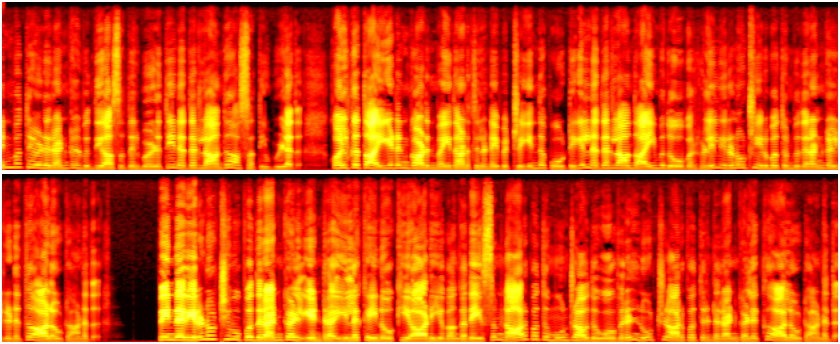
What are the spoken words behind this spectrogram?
எண்பத்தி ஏழு ரன்கள் வித்தியாசத்தில் வீழ்த்தி நெதர்லாந்து அசத்தியுள்ளது. கொல்கத்தா ஈடன் கார்டன் மைதானத்தில் நடைபெற்ற இந்த போட்டியில் நெதர்லாந்து ஐம்பது ஓவர்களில் இருநூற்றி இருபத்தொன்பது ரன்கள் எடுத்து ஆல் அவுட் ஆனது. பின்னர் இருநூற்றி முப்பது ரன்கள் என்ற இலக்கை நோக்கி ஆடிய வங்கதேசம் நாற்பத்தி மூன்றாவது ஓவரில் நூற்று நாற்பத்தி இரண்டு ரன்களுக்கு ஆல் அவுட் ஆனது.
